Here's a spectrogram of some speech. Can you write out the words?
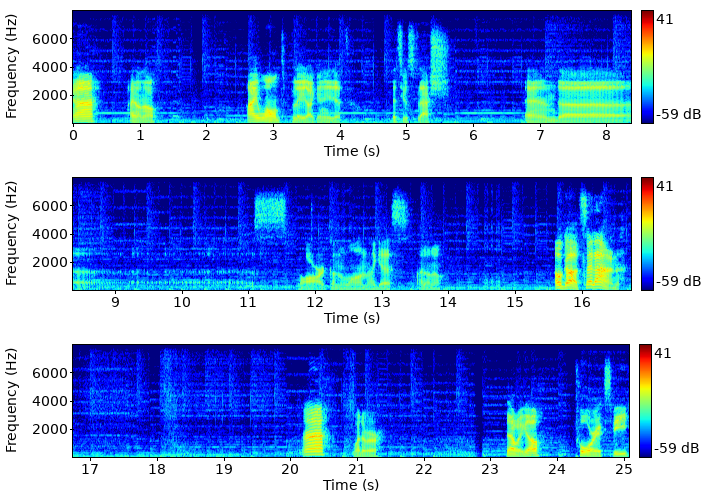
Ah, I don't know. I won't play like an idiot. Let's use Flash. And, uh... Spark on one, I guess. I don't know. Oh god, Selan! Ah, whatever. There we go. 4 XP.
